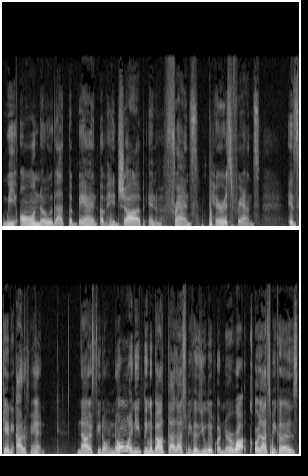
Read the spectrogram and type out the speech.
We all know that the ban of hijab in France, Paris, France, is getting out of hand. Now, if you don't know anything about that, that's because you live under a rock, or that's because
